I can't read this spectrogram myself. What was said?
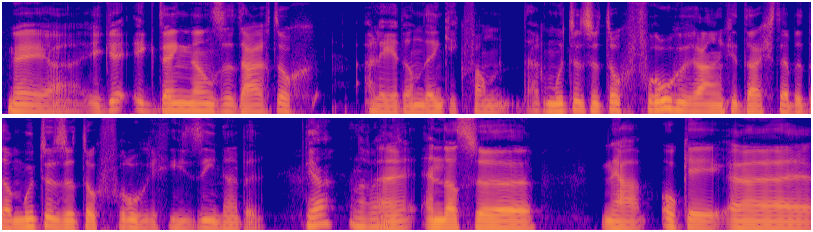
nee, ja. Ik, ik denk dat ze daar toch. Allee, dan denk ik van, daar moeten ze toch vroeger aan gedacht hebben. Dat moeten ze toch vroeger gezien hebben. Ja, inderdaad. En dat ze, ja, oké, eh,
